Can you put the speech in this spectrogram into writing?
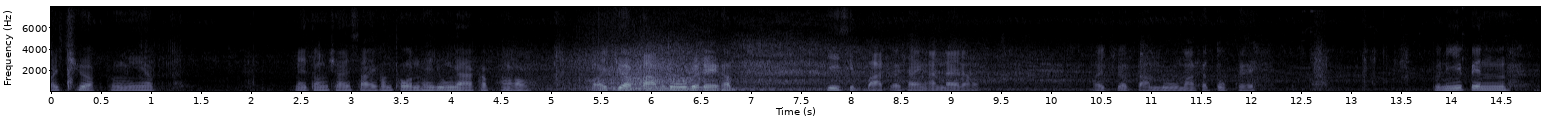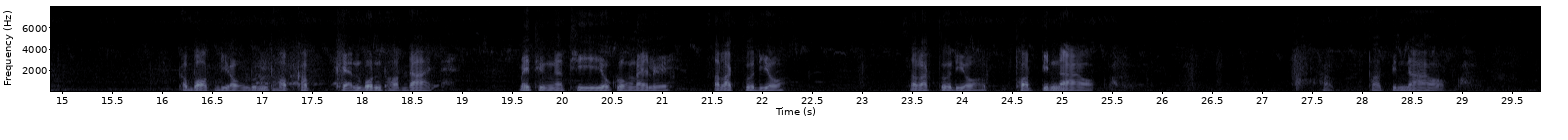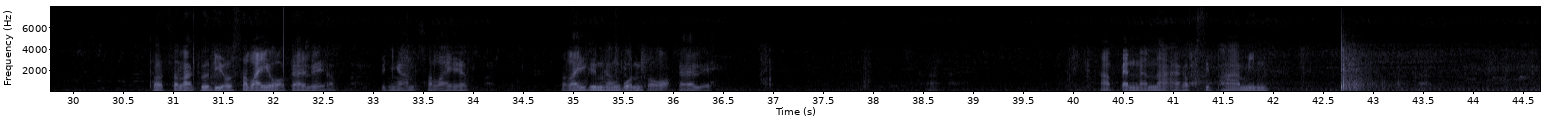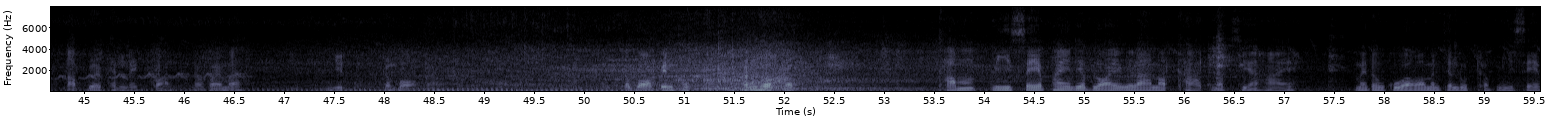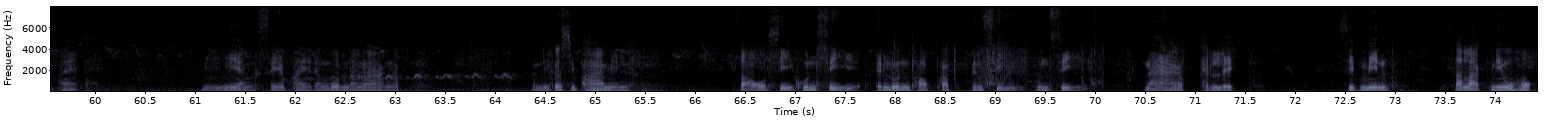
ร้อยเชือกตรงนี้ครับ ไม่ต้องใช้สายคอนโทรลให้ยุ่งยากครับของเราร้อยเชือกตามรูไปเลยครับยี่สิบบาทก็ใช้งานได้แล้วครับร้อยเชือกตามรูมากระตุกเลย ตัวนี้เป็นกระบอกเดี่ยวรุ่นท็อปครับ แขนบนถอดได้ ไม่ถึงนาทียกลงได้เลย สลักตัวเดียว สลักตัวเดียวครับถอดปิ้นดาออก ครับ ถอดปิ้นดาออก ถอดสลักตัวเดียวสไลด์ออกได้เลยครับ เป็นงานสไลด์ครับ สไลด์ขึ้นข้างบนก็ออกได้เลยอาแป้นนั้นหนาครับสิบห้ามิลรับด้วยแผ่นเหล็กก่อน แล้วค่อยมายึดกระบอกครับกระบอกเป็นหกพันหกครับค้ำมีเซฟให้เรียบร้อย เวลาน็อตขาดน็อตเสียหาย ไม่ต้องกลัวว่ามันจะหลุดครับมีเซฟให้ มีเงี้ยงเซฟให้ทั้งบนทั้งล่างครับอันนี้ก็สิบห้ามิล เสาสี่คูณสี่เป็นรุ่นท็อปครับ เป็นสี่คูณสี่หนาครับแผ่นเล็กสิบมิล สลักนิ้วหก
